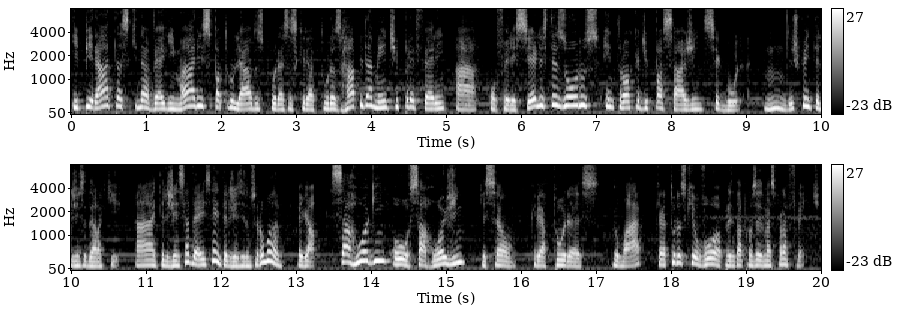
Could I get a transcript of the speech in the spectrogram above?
e piratas que naveguem mares patrulhados por essas criaturas rapidamente preferem a oferecer-lhes tesouros em troca de passagem segura. Hum, deixa eu ver a inteligência dela aqui. Ah, inteligência 10 é a inteligência de um ser humano. Legal. Sahuagin ou Sahuagin, que são criaturas do mar, criaturas que eu vou apresentar para vocês mais para frente.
